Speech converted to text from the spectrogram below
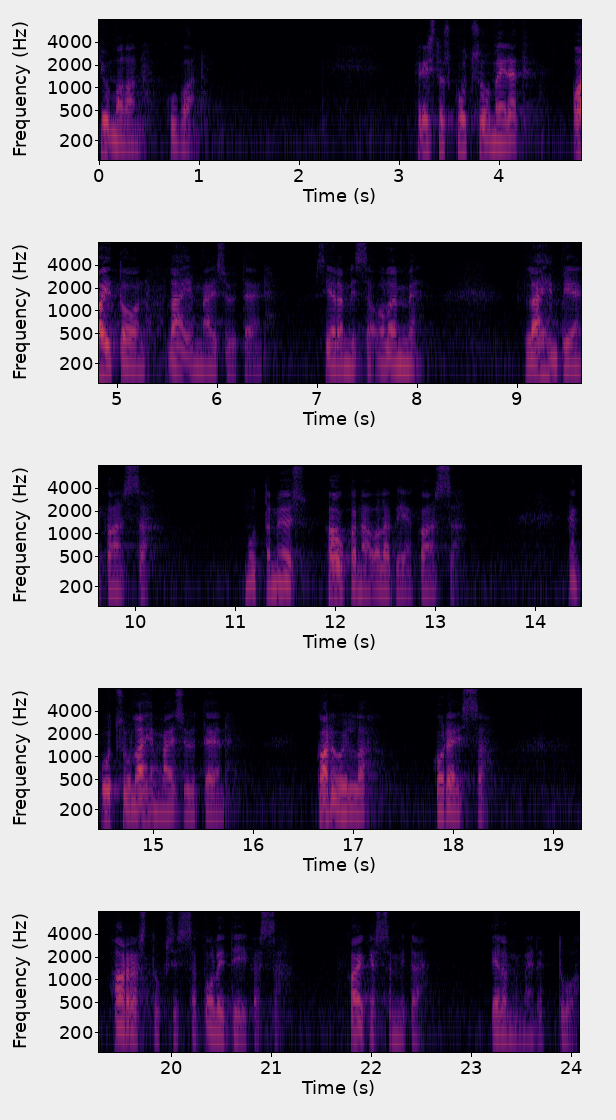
Jumalan kuvan. Kristus kutsuu meidät aitoon lähimmäisyyteen, siellä missä olemme lähimpien kanssa, mutta myös kaukana olevien kanssa. Hän kutsuu lähimmäisyyteen kaduilla, kodeissa, harrastuksissa, politiikassa, kaikessa mitä elämä meille tuo.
